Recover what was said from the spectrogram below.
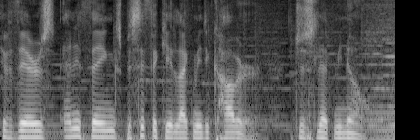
If there's anything specific you'd like me to cover, just let me know.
